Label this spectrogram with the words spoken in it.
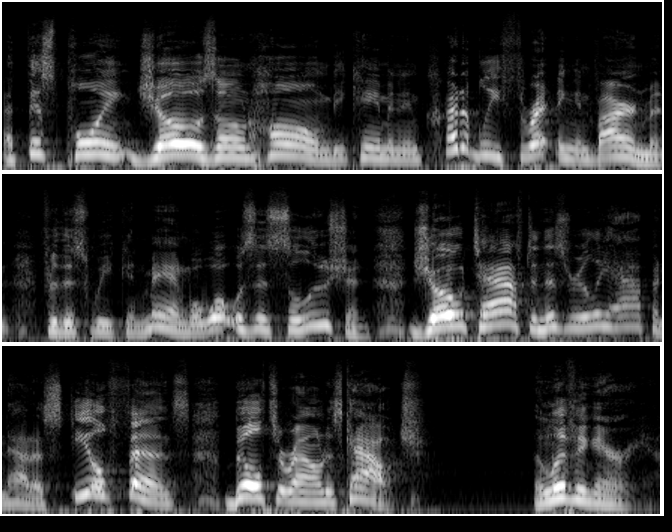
At this point, Joe's own home became an incredibly threatening environment for this weakened man. Well, what was his solution? Joe Taft, and this really happened, had a steel fence built around his couch and living area.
